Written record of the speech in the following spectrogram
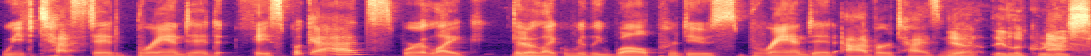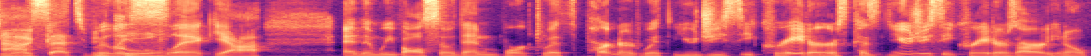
we've tested branded Facebook ads where like they're Yeah. like really well produced branded advertisement. yeah, they look really a- slick. Assets really cool. slick. Yeah. And then we've also then worked with partnered with UGC creators because UGC creators are, you know,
